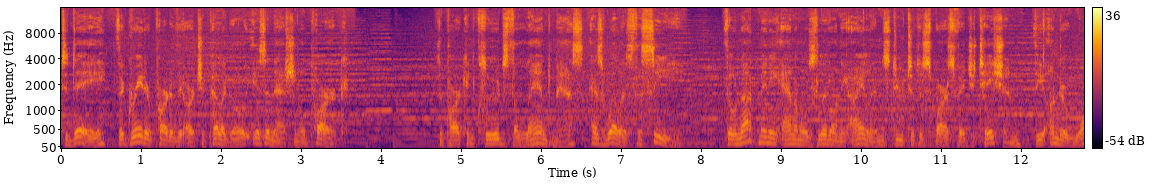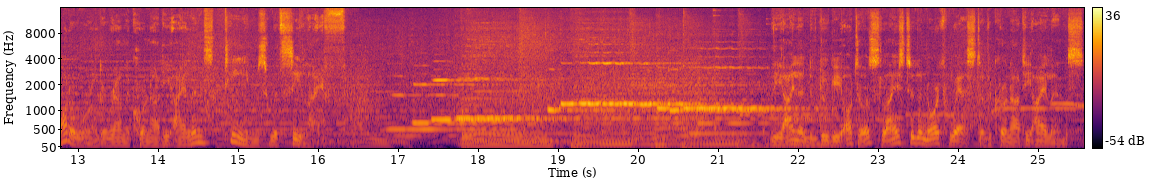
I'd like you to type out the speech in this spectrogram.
Today, the greater part of the archipelago is a national park. The park includes the landmass as well as the sea. Though not many animals live on the islands due to the sparse vegetation, the underwater world around the Kornati Islands teems with sea life. The island of Dugi Otok lies to the northwest of the Kornati Islands.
